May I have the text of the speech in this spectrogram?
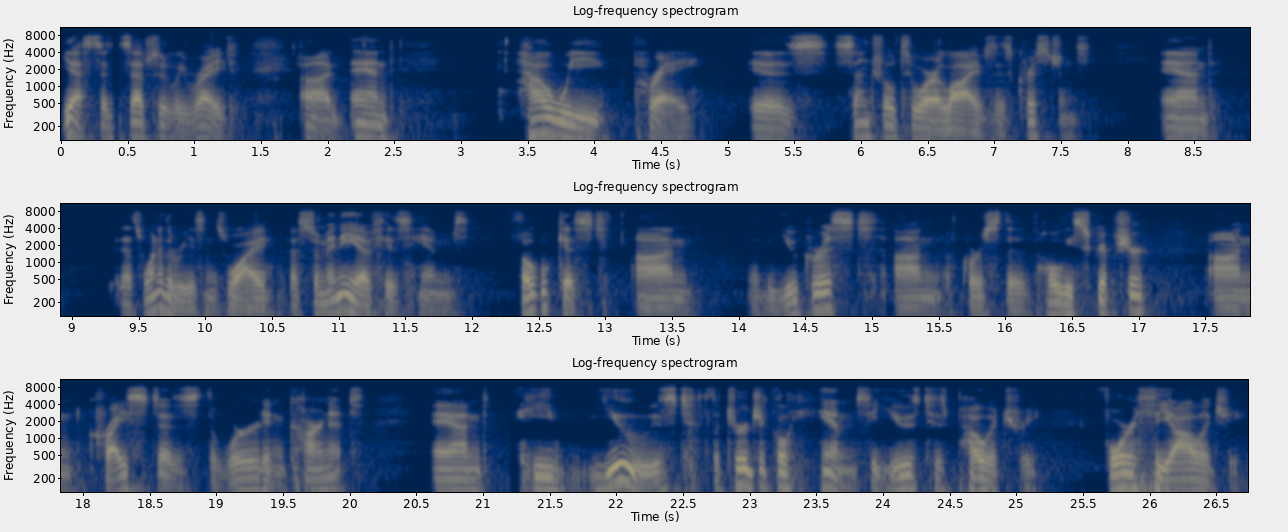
Yes, that's absolutely right. Uh, and how we pray is central to our lives as Christians. And that's one of the reasons why uh, so many of his hymns focused on the Eucharist, on, of course, the Holy Scripture, on Christ as the Word incarnate. And he used liturgical hymns, he used his poetry for theology,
